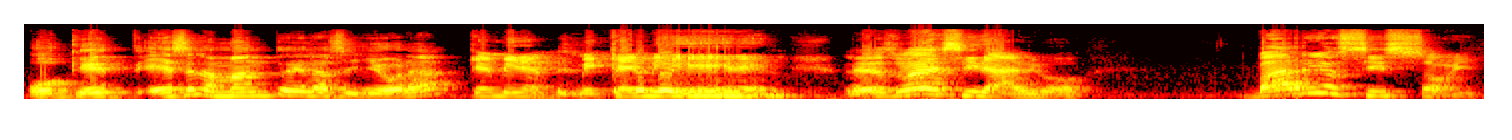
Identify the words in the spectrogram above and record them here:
o que es el amante de la señora. Que miren, mi- que miren. Les voy a decir algo. Barrio sí soy.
